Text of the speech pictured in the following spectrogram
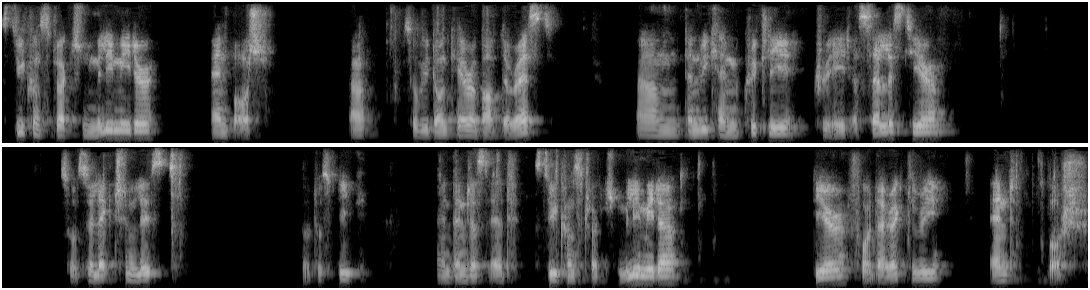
steel construction millimeter and Bosch. Uh, so we don't care about the rest. Um, then we can quickly create a cell list here. So selection list, so to speak, and then just add steel construction millimeter, here for directory, and Bosch.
